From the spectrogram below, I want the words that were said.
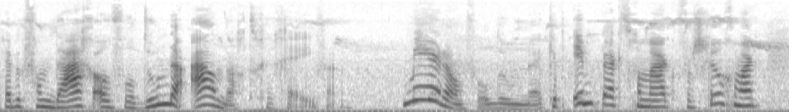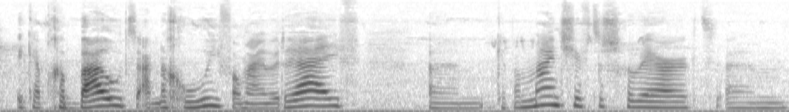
Heb ik vandaag al voldoende aandacht gegeven. Meer dan voldoende. Ik heb impact gemaakt, verschil gemaakt. Ik heb gebouwd aan de groei van mijn bedrijf. Um, ik heb aan mindshifters gewerkt. Um,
